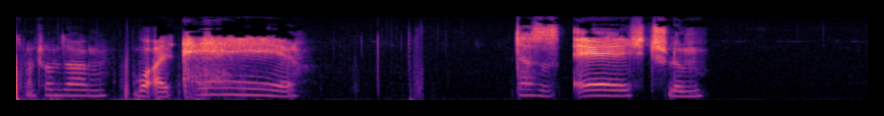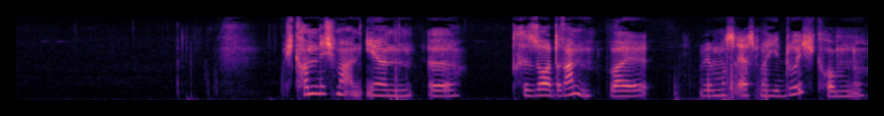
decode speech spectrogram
Muss man schon sagen. Boah, Alter. Hey. Das ist echt schlimm. Ich komme nicht mal an ihren äh, Tresor dran, weil wir muss erstmal hier durchkommen, ne?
